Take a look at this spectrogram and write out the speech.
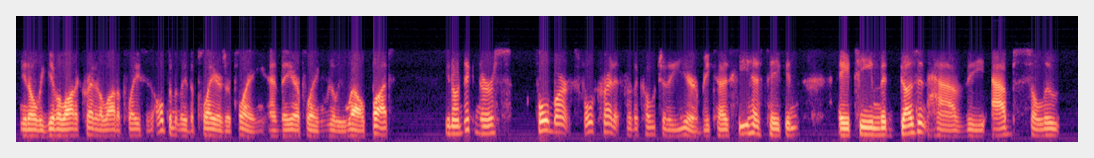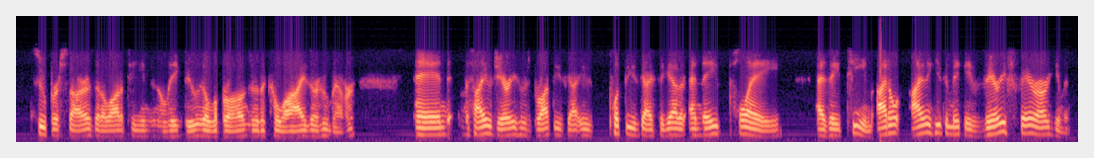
you know we give a lot of credit a lot of places. Ultimately, the players are playing and they are playing really well. But you know, Nick Nurse full marks, full credit for the coach of the year because he has taken a team that doesn't have the absolute superstars that a lot of teams in the league do, the LeBrons or the Kawhis or whomever. And Masai Ujiri, who's brought these guys, who's put these guys together, and they play as a team. I don't. I think you can make a very fair argument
